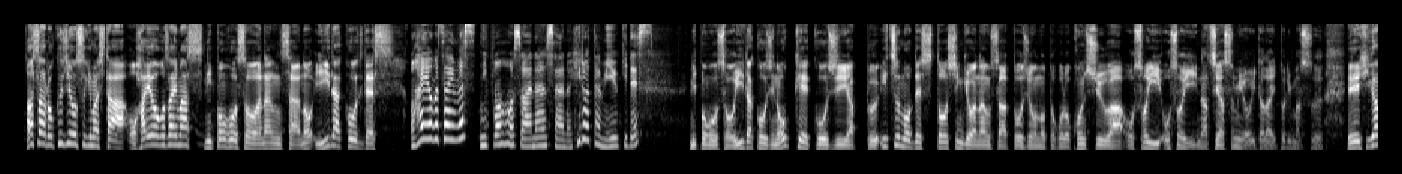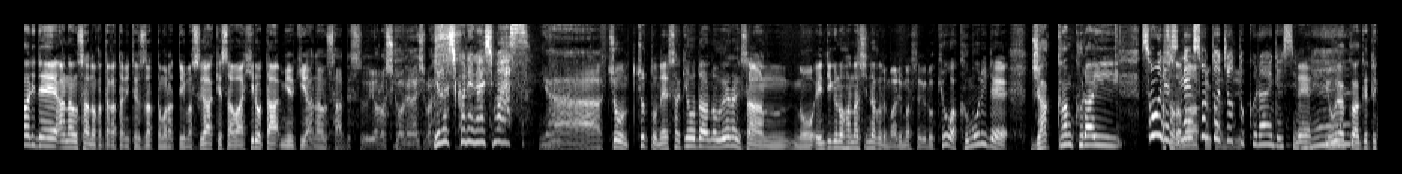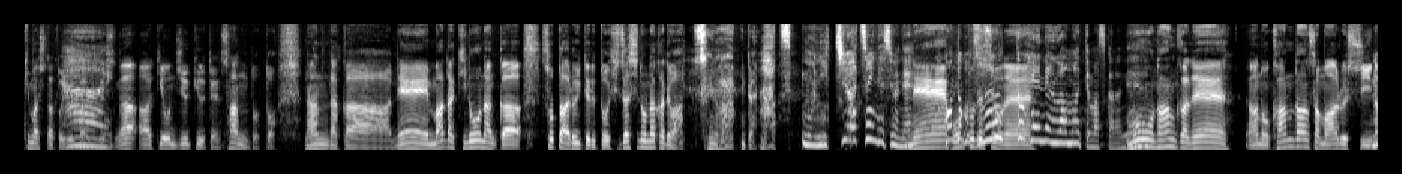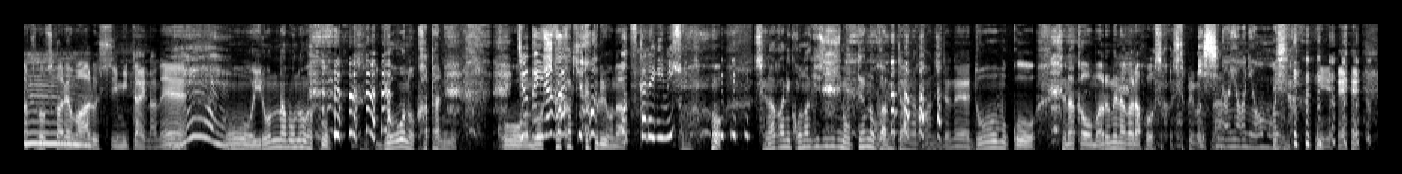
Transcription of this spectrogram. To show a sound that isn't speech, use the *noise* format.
朝6時を過ぎました。おはようございます。ニッポン放送アナウンサーの飯田浩司です。おはようございます。ニッポン放送アナウンサーの広田美由ですニッポン放送飯田浩司の OK Cozy up。いつもですと新行アナウンサー登場のところ今週は遅い遅い夏休みをいただいております、えー、日替わりでアナウンサーの方々に手伝ってもらっていますが今朝は広田美幸アナウンサーです。よろしくお願いします。よろしくお願いします。いやちょちょっとね先ほどあの上柳さんのエンディングの話の中でもありましたけど今日は曇りで若干暗いそうですね外ちょっと暗いですよね、ね、ようやく明けてきましたという感じですが、はい、気温19.3度となんだかね、まだ昨日なんか、外歩いてると日差しの中では暑いな、みたいな。もう日中暑いんですよね。ね本当ですよね。ずっと平年上回ってますからね。もうなんかね、あの寒暖差もあるし夏の疲れもあるしみたいなねもういろんなものがこう *laughs* 量の肩にこうのしかかってくるような。お疲れ気味？そう。背中に粉木じじ乗ってんのかみたいな感じでね。*laughs* どうもこう背中を丸めながら放送しております石のように重い。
